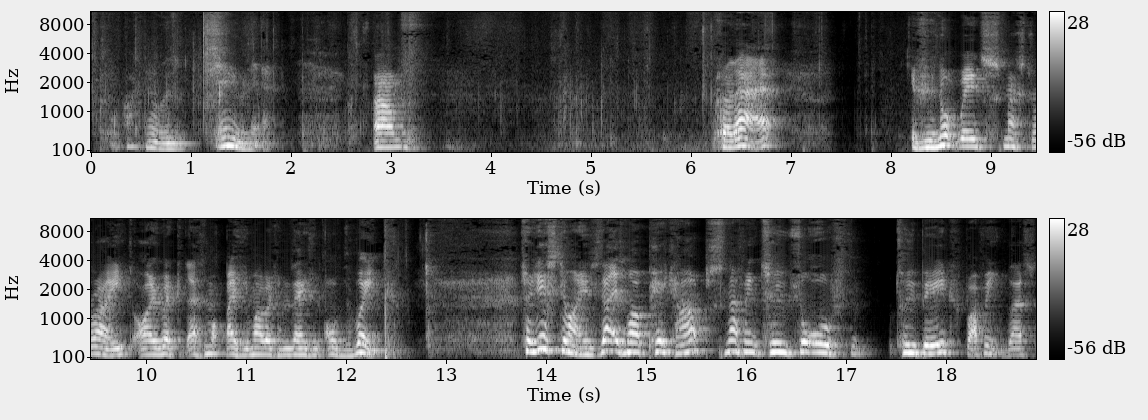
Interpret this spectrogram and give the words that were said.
The hell is in there? Um, for that, if you've not read Masquerade, I reckon that's not basically my recommendation of the week. So yes, guys, that is my pickups. Nothing too sort of too big, but I think that's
